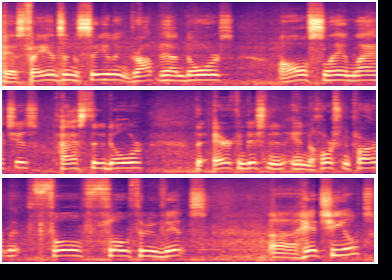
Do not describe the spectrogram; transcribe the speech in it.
has fans in the ceiling, drop down doors, all slam latches, pass through door, the air conditioning in the horse compartment, full flow through vents, uh, head shields.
